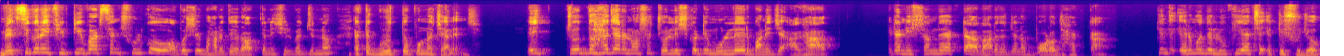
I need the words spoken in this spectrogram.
মেক্সিকোর এই ফিফটি পার্সেন্ট শুল্ক অবশ্যই ভারতীয় রপ্তানি শিল্পের জন্য একটা গুরুত্বপূর্ণ চ্যালেঞ্জ এই চোদ্দ হাজার নশো চল্লিশ কোটি মূল্যের বাণিজ্যে আঘাত, এটা নিঃসন্দেহে একটা ভারতের জন্য বড় ধাক্কা। কিন্তু এর মধ্যে লুকিয়ে আছে একটি সুযোগ।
